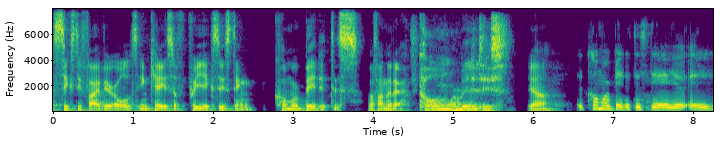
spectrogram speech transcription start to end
65 year olds in case of pre-existing comorbidities. Vad fan är det? Comorbidities? Ja. Comorbidities det är ju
